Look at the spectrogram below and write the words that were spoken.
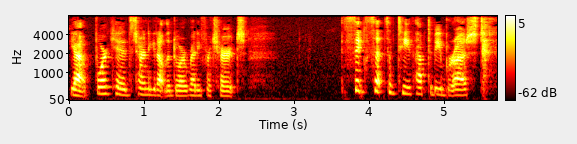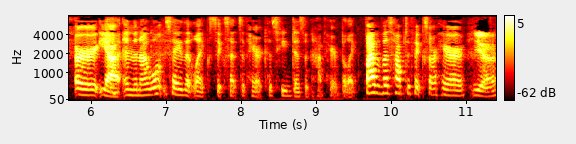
Yeah, four kids trying to get out the door, ready for church. Six sets of teeth have to be brushed, or yeah, and then I won't say that like six sets of hair because he doesn't have hair, but like five of us have to fix our hair. yeah,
